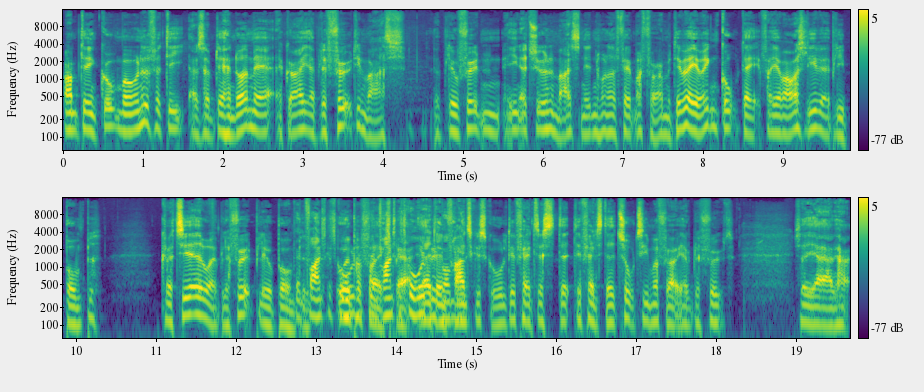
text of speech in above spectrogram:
om det er en god måned, fordi altså, det har noget med at gøre, at jeg blev født i marts. Jeg blev født den 21. marts 1945, men det var jo ikke en god dag, for jeg var også lige ved at blive bumpet. Kvarteret, hvor jeg blev født, blev bumpet. Den franske Ude skole- på den franske skole Ja, den franske skole. Det fandt, sted, det fandt sted to timer før jeg blev født. Så jeg har,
